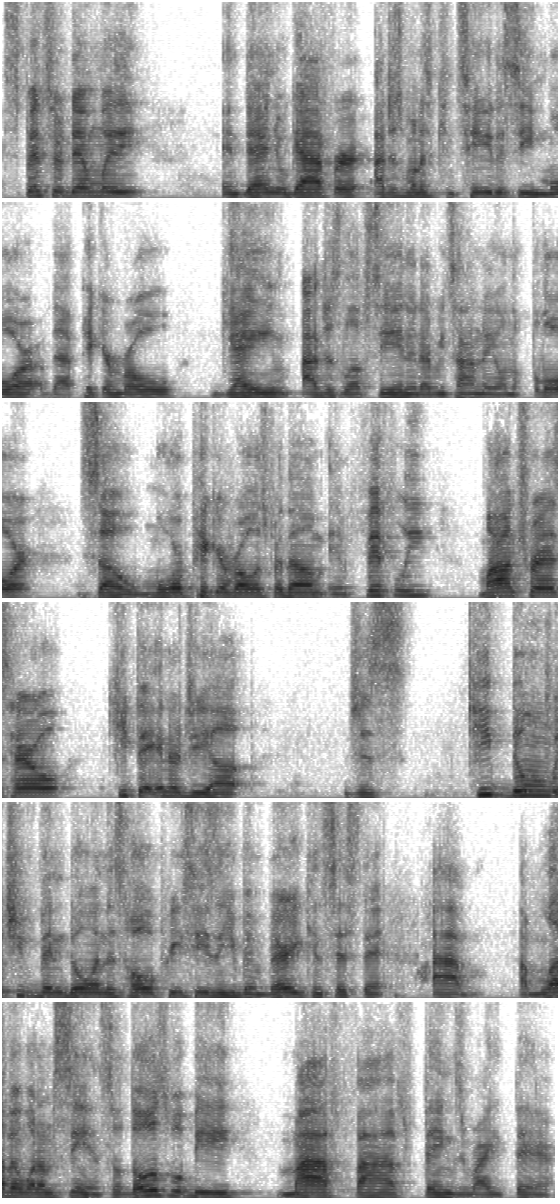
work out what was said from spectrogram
Spencer Dinwiddie and Daniel Gafford. I just want to continue to see more of that pick and roll game. I just love seeing it every time they on the floor. So more pick and rolls for them. And fifthly, Montrezl Harrell, keep the energy up. Just keep doing what you've been doing this whole preseason. You've been very consistent. I'm I'm loving what I'm seeing. So those will be my five things right there.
